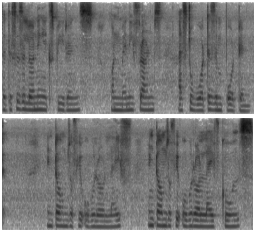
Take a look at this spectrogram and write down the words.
that this is a learning experience on many fronts as to what is important in terms of your overall life, in terms of your overall life goals,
